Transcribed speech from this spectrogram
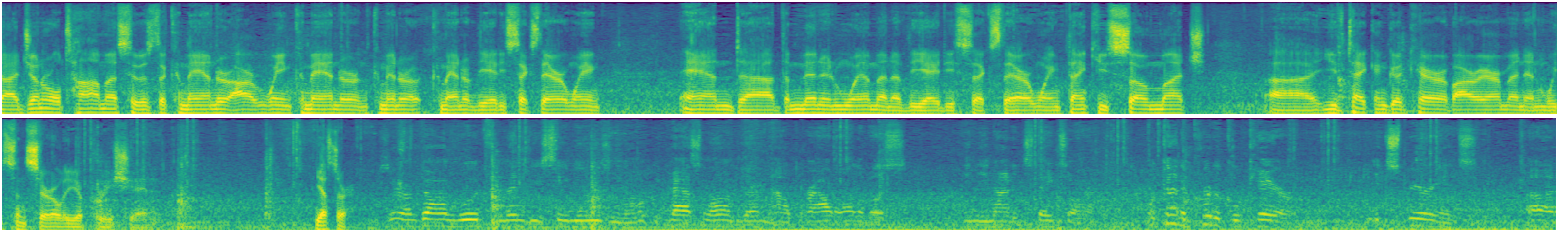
uh, General Thomas, who is the commander, our wing commander, and commander, commander of the 86th Air Wing, and uh, the men and women of the 86th Air Wing. Thank you so much. Uh, you've taken good care of our airmen, and we sincerely appreciate it. Yes, sir. Sir, I'm Don Wood from NBC News, and I hope you pass along to them how proud all of us in the United States are. What kind of critical care experience uh,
